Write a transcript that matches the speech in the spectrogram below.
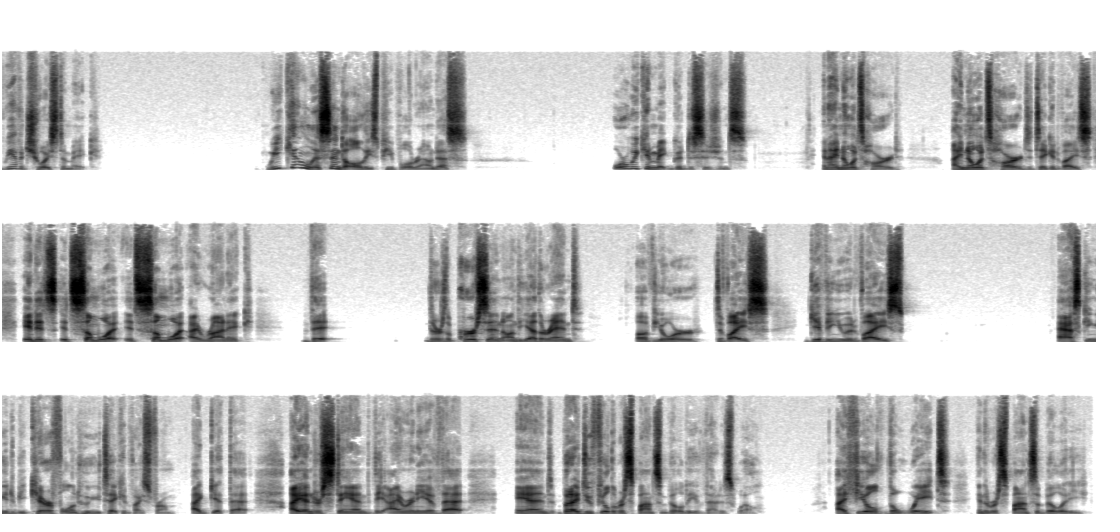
we have a choice to make. We can listen to all these people around us, or we can make good decisions. And I know it's hard. I know it's hard to take advice, and it's it's somewhat it's somewhat ironic that there's a person on the other end of your device giving you advice, asking you to be careful in who you take advice from. I get that. I understand the irony of that, and but I do feel the responsibility of that as well. I feel the weight and the responsibility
